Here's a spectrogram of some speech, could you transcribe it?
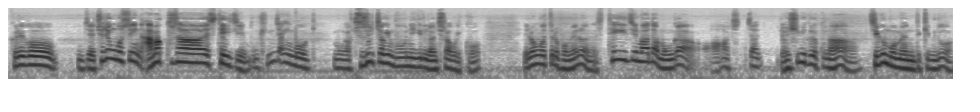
그리고 이제 최종 보스인 아마쿠사의 스테이지 뭐 굉장히 뭐 뭔가 주술적인 분위기를 연출하고 있고 이런 것들을 보면은 스테이지마다 뭔가 아 진짜 열심히 그렸구나. 지금 보면 느낌도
